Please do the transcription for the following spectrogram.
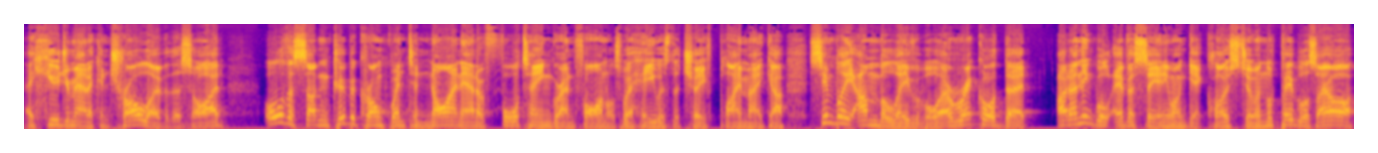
a huge amount of control over the side, all of a sudden, Cooper Cronk went to 9 out of 14 grand finals where he was the chief playmaker. Simply unbelievable. A record that I don't think we'll ever see anyone get close to. And look, people will say, oh,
